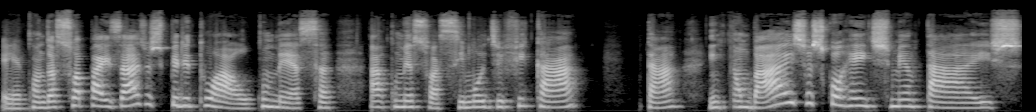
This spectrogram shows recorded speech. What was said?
é, quando a sua paisagem espiritual começa a começou a se modificar, tá? Então baixas correntes mentais,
